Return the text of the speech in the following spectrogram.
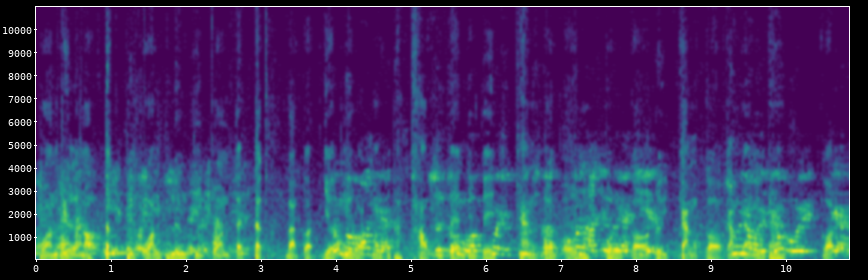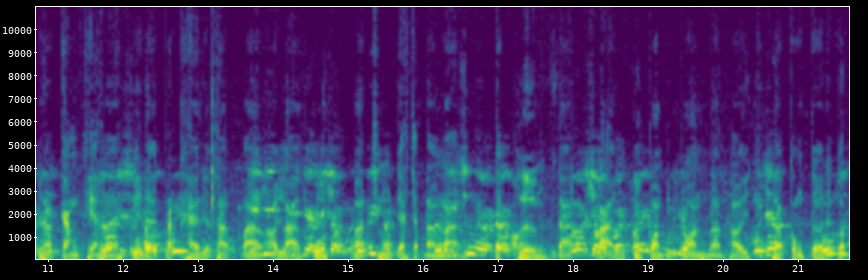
2000រៀលឯណោះទឹក2000ភ្លើង2000តែទឹក បាទគាត់យកពីរដ្ឋមកគឺថាថោកមែនទែនចឹងទេខាងបងប្អូនពលករដោយកម្មករកម្មការនេះថាគាត់គឺថាកម្មក្រាស់ដែរពេលដែលប្រាក់ខែរដ្ឋាភិបាលឲ្យឡើងពោះបាទឈ្នួលផ្ទះចាប់ដើមឡើងទឹកភ្លើងគឺថាឡើង2000 2000បាទហើយថាកុងទ័រដែលគាត់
